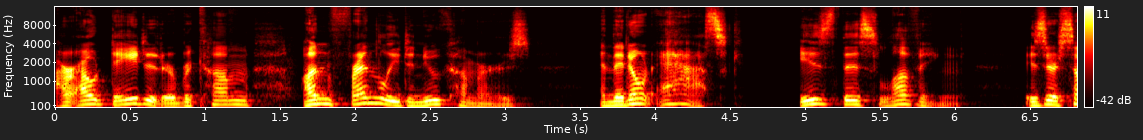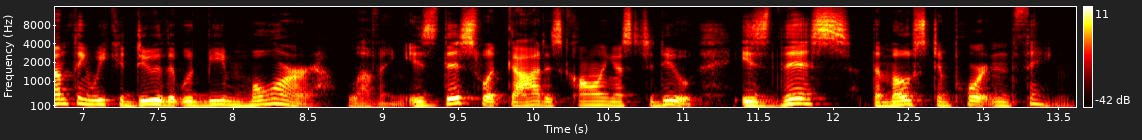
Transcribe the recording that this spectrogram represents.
are outdated or become unfriendly to newcomers. And they don't ask, is this loving? Is there something we could do that would be more loving? Is this what God is calling us to do? Is this the most important thing?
